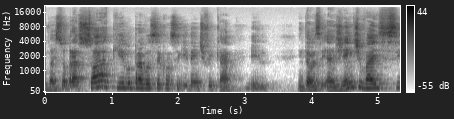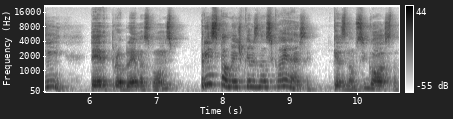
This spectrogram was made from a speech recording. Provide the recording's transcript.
Vai sobrar só aquilo para você conseguir identificar ele. Então assim, a gente vai sim ter problemas com homens, principalmente porque eles não se conhecem, porque eles não se gostam,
